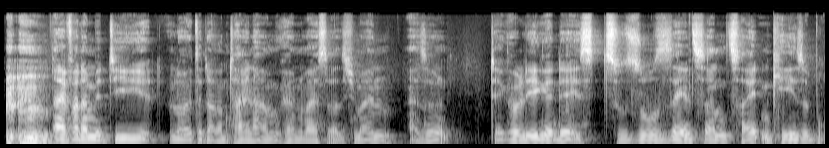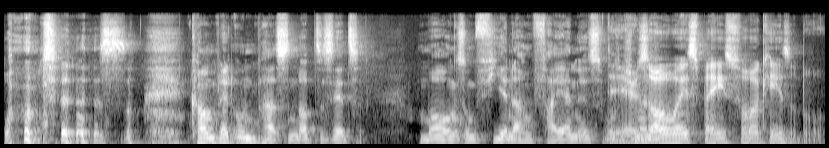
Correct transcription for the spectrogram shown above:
einfach damit die Leute daran teilhaben können, weißt du, was ich meine? Also der Kollege, der isst zu so seltsamen Zeiten Käsebrot. das ist so komplett unpassend, ob das jetzt morgens um vier nach dem Feiern ist, wo There's man- always space for Käsebrot.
